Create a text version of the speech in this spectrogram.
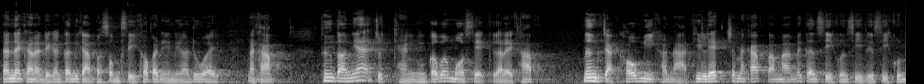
และในขณะเดียวกันก็มีการผสมสีเข้าไปในเนื้อด้วยนะครับซึ่งตอนนี้จุดแข็งของกระเบื้องโมเสกคืออะไรครับเนื่องจากเขามีขนาดที่เล็กใช่ไหมครับประมาณไม่เกิน4คูณ4หรือ4คูณ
